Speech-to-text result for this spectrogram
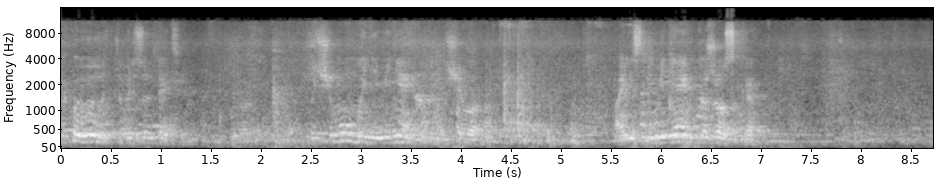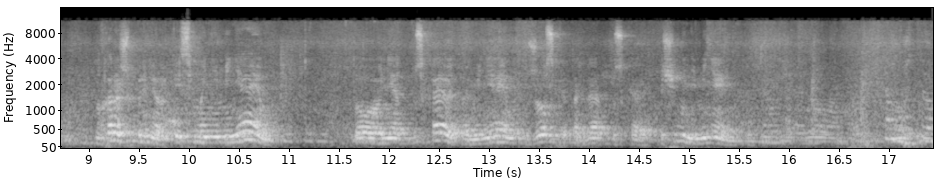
Какой вывод-то в результате? Почему мы не меняем ничего? А если меняем, то жестко. Ну, хороший пример. Если мы не меняем, то не отпускают, а меняем жестко, тогда отпускают. Почему не меняем? Потому что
